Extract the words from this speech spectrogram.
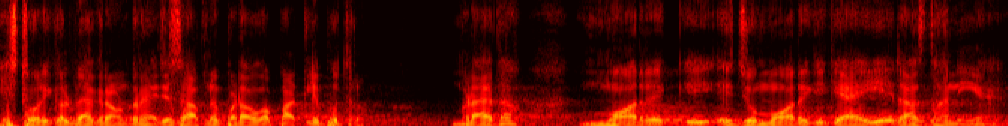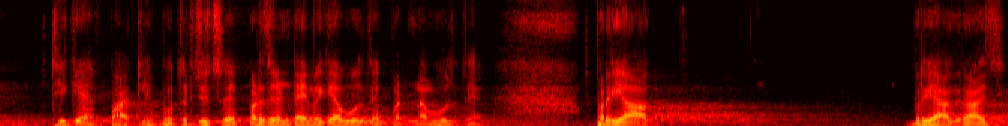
हिस्टोरिकल बैकग्राउंड रहे हैं। जैसे आपने पढ़ा होगा पाटलिपुत्र। बढ़ाया था। मौर्य की, जो मौर्य की क्या है ये? राजधानी है। ठीक है? पाटलिपुत्र जिससे प्रेजेंट टाइम में क्या बोलते हैं? पटना बोलते हैं। प्रयाग, प्रयागराज।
